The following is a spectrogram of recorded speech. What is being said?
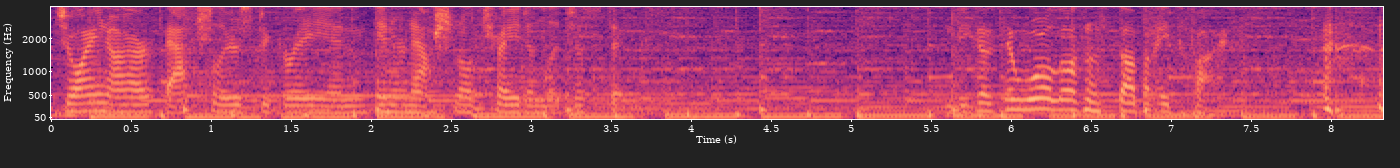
join our bachelor's degree in international trade and logistics. Because the world doesn't stop at 8 to 5.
